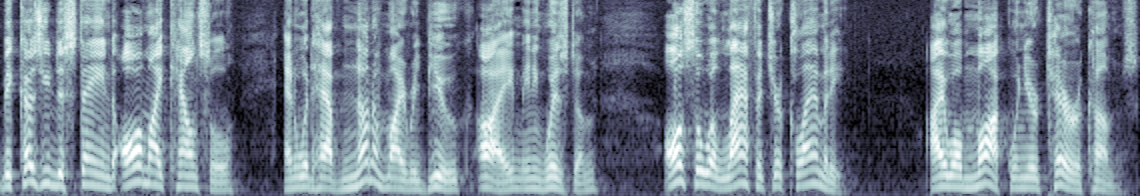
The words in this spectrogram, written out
Because you disdained all my counsel and would have none of my rebuke, I, meaning wisdom, also will laugh at your calamity. I will mock when your terror comes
